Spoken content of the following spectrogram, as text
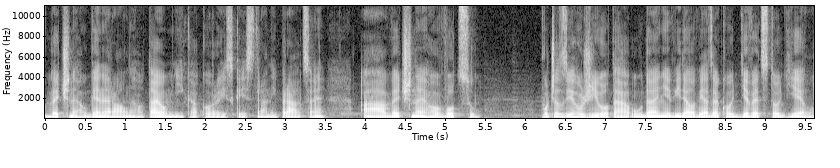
väčšného generálneho tajomníka Korejskej strany práce a väčšného vodcu – Počas jeho života údajne vydal viac ako 900 diel,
